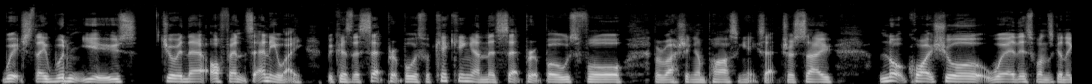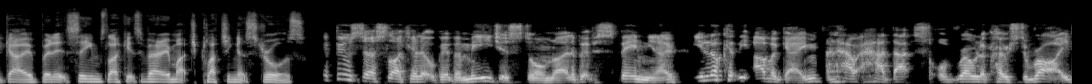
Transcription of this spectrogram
which they wouldn't use during their offense anyway, because there's separate balls for kicking and there's separate balls for, for rushing and passing, etc. So not quite sure where this one's going to go, but it seems like it's very much clutching at straws. It feels just like a little bit of a media storm, like a bit of a spin, you know. You look at the other game and how it had that sort of roller coaster ride,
